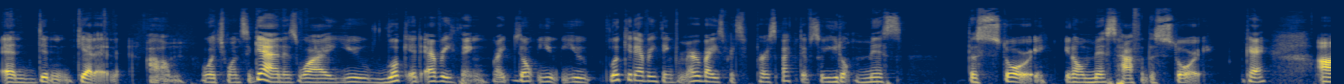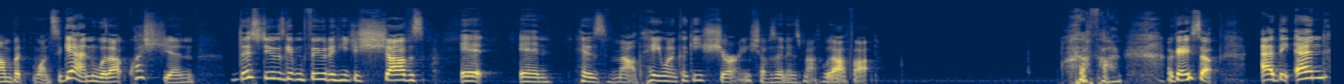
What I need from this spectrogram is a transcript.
and didn't get it. Um, which once again is why you look at everything right? Don't you you look at everything from everybody's perspective so you don't miss the story. You don't miss half of the story okay? Um, but once again without question this dude is given food and he just shoves it in his mouth. Hey, you want a cookie? Sure. And he shoves it in his mouth without thought. Without thought. Okay, so at the end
